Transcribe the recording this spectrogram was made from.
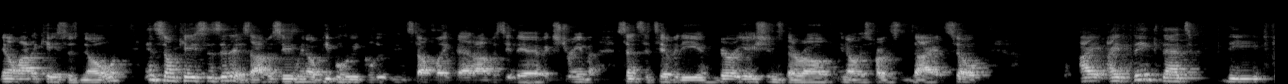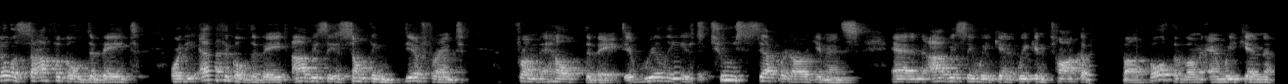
In a lot of cases, no. In some cases, it is. Obviously, we know people who eat gluten and stuff like that, obviously, they have extreme sensitivity and variations thereof, you know, as far as the diet. So I, I think that the philosophical debate or the ethical debate obviously is something different from the health debate. It really is two separate arguments, and obviously we can we can talk about both of them, and we can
